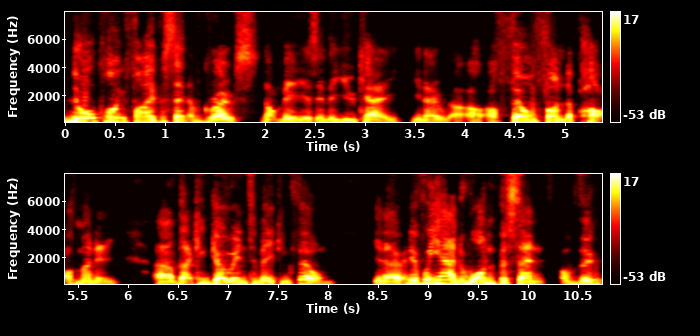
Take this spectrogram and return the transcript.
0.5% of gross, not me, as in the UK, you know, a, film fund a pot of money um, that can go into making film, you know. And if we had 1% of the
